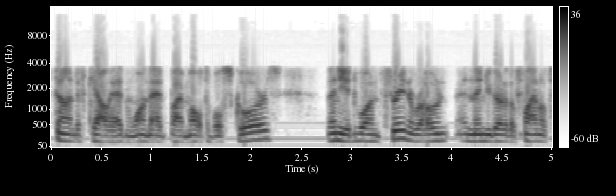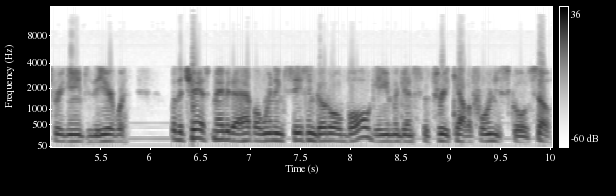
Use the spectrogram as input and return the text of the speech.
stunned if Cal hadn't won that by multiple scores. Then you'd won three in a row, and then you go to the final three games of the year with with a chance maybe to have a winning season, go to a bowl game against the three California schools. So,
